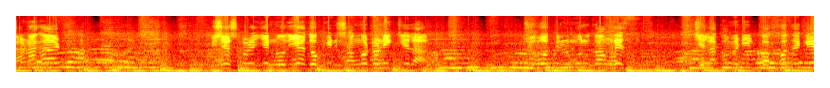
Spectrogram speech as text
রানাঘাট, বিশেষ করে যে নদিয়া দক্ষিণ সাংগঠনিক জেলা, যুব তৃণমূল কংগ্রেস জেলা কমিটির পক্ষ থেকে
